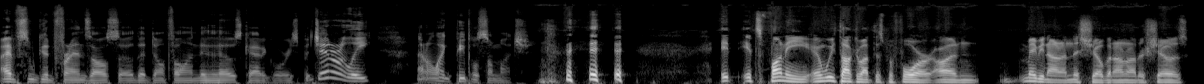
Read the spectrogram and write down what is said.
I have some good friends also that don't fall into those categories. But generally, I don't like people so much. it it's funny, and we've talked about this before on maybe not on this show, but on other shows.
